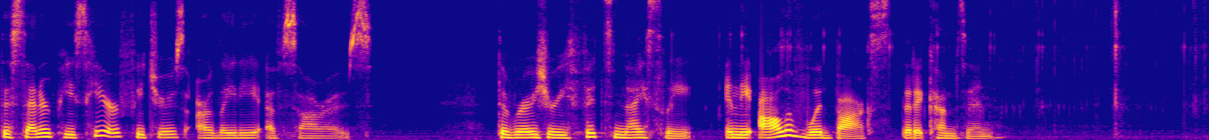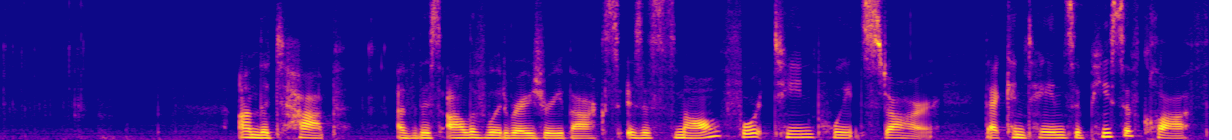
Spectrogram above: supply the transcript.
The centerpiece here features Our Lady of Sorrows. The rosary fits nicely in the olive wood box that it comes in. On the top of this olive wood rosary box is a small 14 point star that contains a piece of cloth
